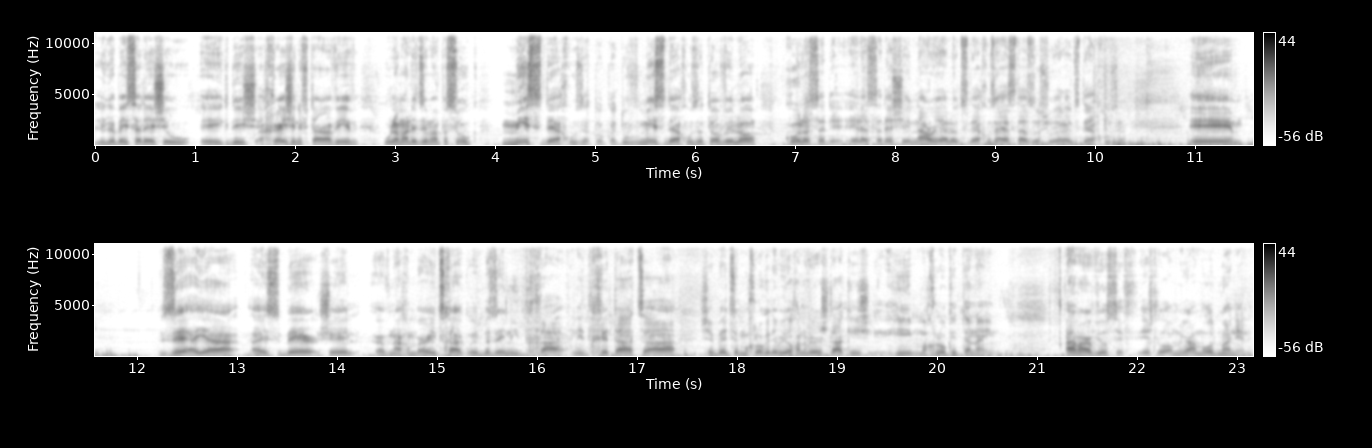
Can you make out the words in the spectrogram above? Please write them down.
ולגבי שדה שהוא אה, הקדיש אחרי שנפטר אביו, הוא למד את זה מהפסוק משדה אחוזתו, כתוב משדה אחוזתו ולא כל השדה, אלא שדה שאינה ראויה להיות שדה אחוזה, היא עשתה זו שראויה להיות שדה אחוזה. אה, זה היה ההסבר של רב נחמן בר יצחק, ובזה נדחה, נדחית ההצעה שבעצם מחלוקת רבי יוחנן וריש לקיש היא מחלוקת תנאים. אמר רב יוסף, יש לו אמירה מאוד מעניינת.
